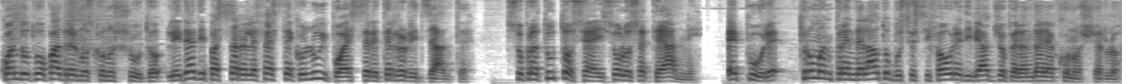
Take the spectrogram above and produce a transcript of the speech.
Quando tuo padre è uno sconosciuto, l'idea di passare le feste con lui può essere terrorizzante, soprattutto se hai solo sette anni. Eppure, Truman prende l'autobus e si fa ore di viaggio per andare a conoscerlo.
